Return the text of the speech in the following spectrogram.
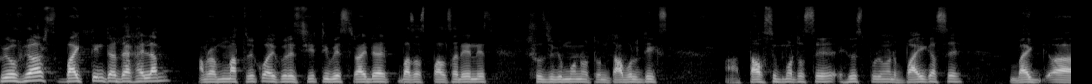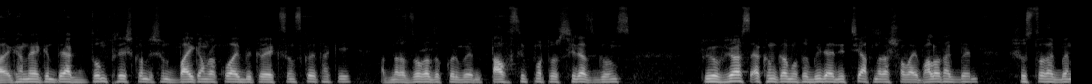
প্রিয় ভিউয়ার্স, বাইক তিনটা দেখাইলাম। আমরা মাত্রই ক্রয় করেছি, TVS, Raider, Bajaj Pulsar, NS, Suzuki, মনোটন, ডাবল ডিস্ক তাওসিফ মোটরসে হিউজ পরিমাণে বাইক আছে। বাইক এখানে কিন্তু একদম ফ্রেশ কন্ডিশন বাইক আমরা ক্রয় বিক্রয় এক্সচেঞ্জ করে থাকি। আপনারা যোগাযোগ করবেন তাওসিফ মোটর সিরাজগঞ্জ। প্রিয় ভিউয়ার্স, এখনকার মতো বিদায় নিচ্ছি। আপনারা সবাই ভালো থাকবেন, সুস্থ থাকবেন।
